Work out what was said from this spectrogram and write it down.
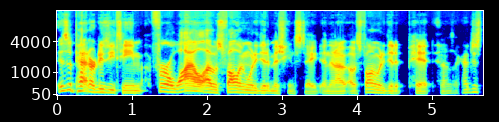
is a Pat Narduzzi team. For a while, I was following what he did at Michigan State, and then I, I, was following what he did at Pitt, and I was like, I just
